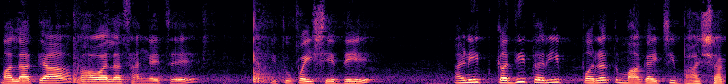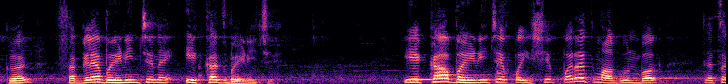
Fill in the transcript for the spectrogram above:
मला त्या भावाला सांगायचं आहे की तू पैसे दे. आणि कधीतरी परत मागायची भाषा कर. सगळ्या बहिणींचे नाही एकाच बहिणीचे. एका बहिणीचे पैसे परत मागून बघ. त्याचं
